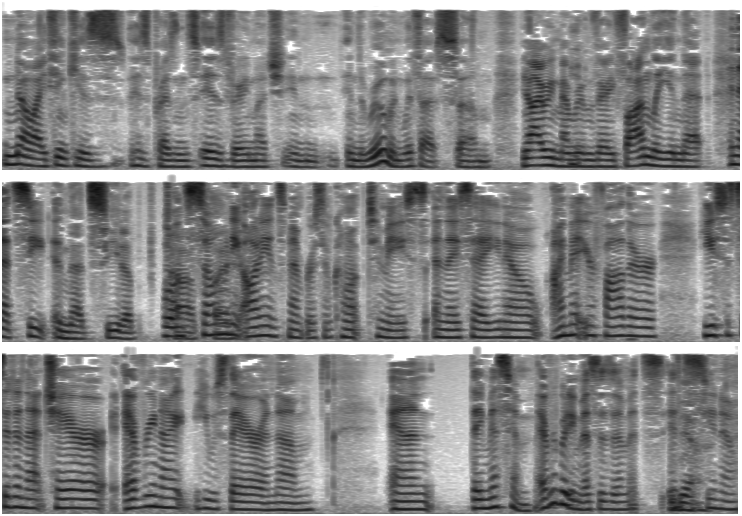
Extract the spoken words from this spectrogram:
No, I think his his presence is very much in in the room and with us. Um, you know, I remember him very fondly in that In that seat, in that seat up Well, top. and so I- many audience members have come up to me and they say, you know, I met your father. He used to sit in that chair every night. He was there, and um, and they miss him. Everybody misses him. It's it's Yeah. you know,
